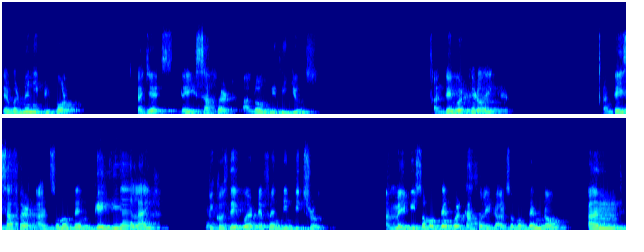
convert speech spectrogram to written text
there were many people that, yes, they suffered along with the Jews, and they were heroic, and they suffered, and some of them gave their life because they were defending the truth. And maybe some of them were Catholic and some of them no. And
